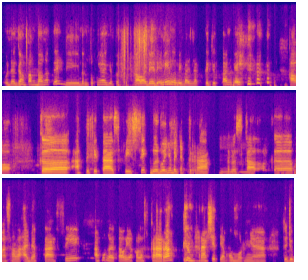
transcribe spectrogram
udah gampang banget deh dibentuknya gitu. Kalau Dede hmm. ini lebih banyak kejutan kayak kalau ke aktivitas fisik dua-duanya banyak gerak. Hmm. Terus kalau ke masalah adaptasi, aku nggak tahu ya kalau sekarang Rashid yang umurnya 17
